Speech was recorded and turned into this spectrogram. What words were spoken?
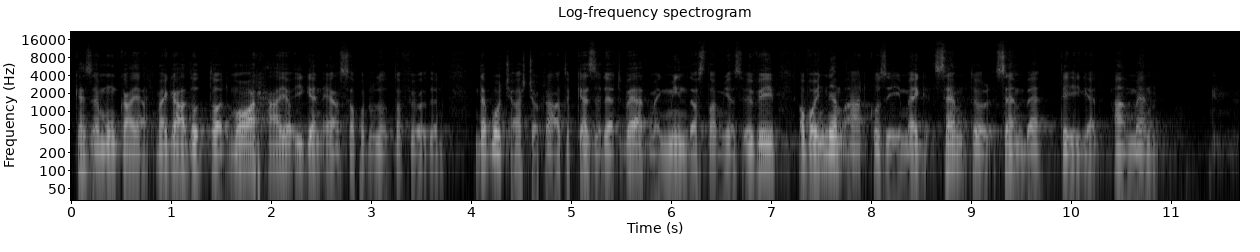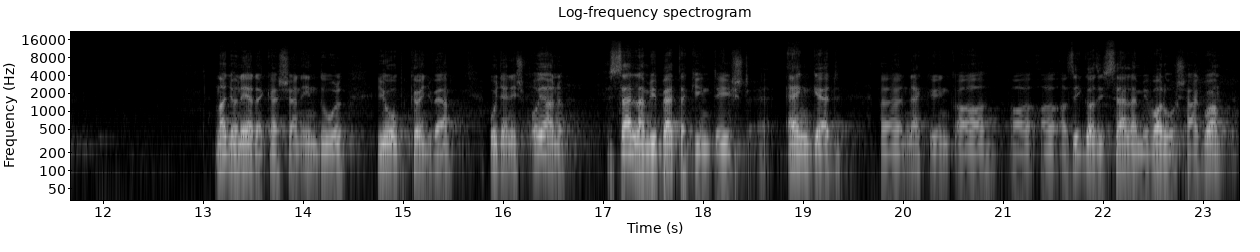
Keze munkáját megáldottad, marhája igen elszaporodott a földön. De bocsáss csak rá a kezedet, verd meg mindazt, ami az övé, avagy nem átkozé meg szemtől szembe téged. Amen. Nagyon érdekesen indul Jobb könyve, ugyanis olyan szellemi betekintést enged eh, nekünk a, a, az igazi szellemi valóságban,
